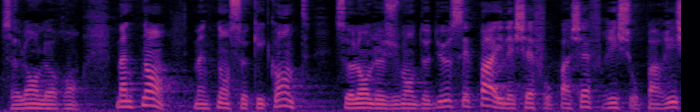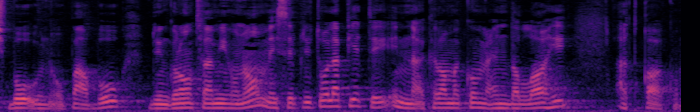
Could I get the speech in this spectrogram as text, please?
selon leur rang maintenant maintenant ce qui compte selon le jugement de Dieu, c'est pas il est chef ou pas chef, riche ou pas riche, beau ou pas beau, d'une grande famille ou non, mais c'est plutôt la piété. Inna akramakum indallahi atqakum.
